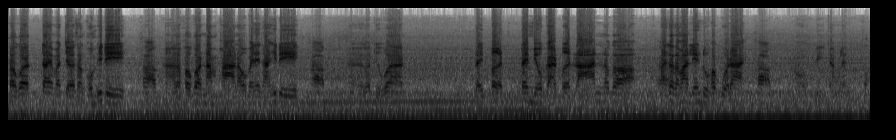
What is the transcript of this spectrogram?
เราก็ได้มาเจอสังคมที่ดีครับอ่าแล้วเขาก็นำพาเราไปในทางที่ดีครับ เออก็ถือว่าได้เปิดได้มีโอกาสเปิดร้าน แล้วก็มันก็สามารถเลี้ยงดูครอบครัวได้ครับโอ้ดีจังเลย ขอบ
